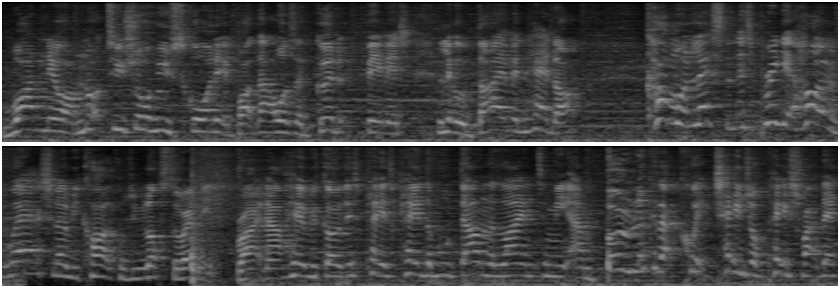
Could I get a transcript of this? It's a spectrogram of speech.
1-0. I'm not too sure who scored it, but that was a good finish. Little diving header. Come on, Leicester, let's bring it home. Well, actually, no, we can't because we lost already. Right now, here we go. This player's played the ball down the line to me, and boom, look at that quick change of pace right there.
